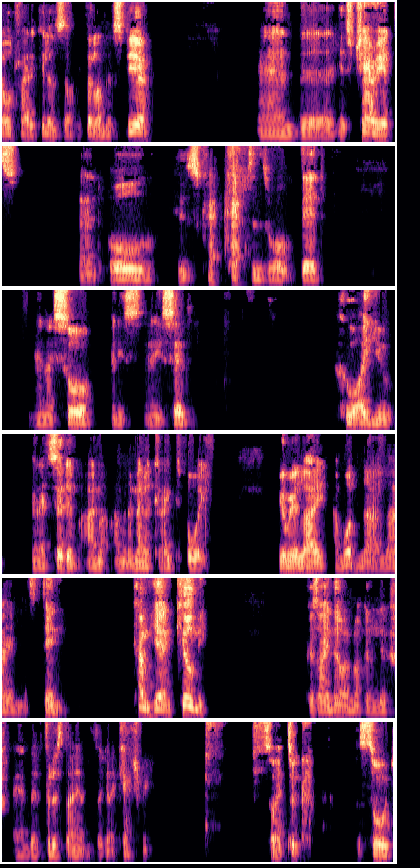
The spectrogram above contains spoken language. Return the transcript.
Shaul tried to kill himself. He fell on his spear, and uh, his chariot and all his ca- captains were all dead. And I saw, and he, and he said, Who are you? And I said to him, I'm, a, I'm an Amalekite boy. Yomer Amodna Alai Come here and kill me because I know I'm not going to live and the Philistines are going to catch me. So I took the sword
